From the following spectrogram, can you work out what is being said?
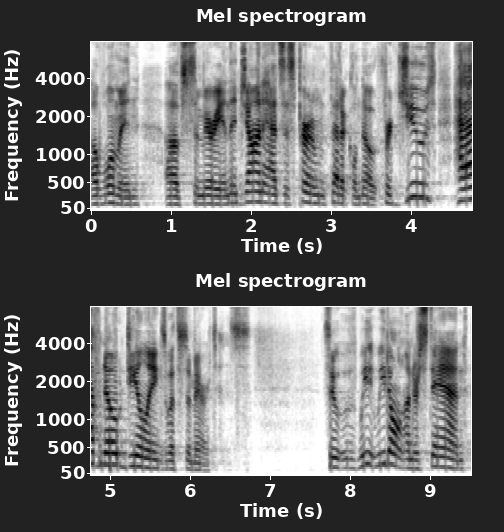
a woman of Samaria? And then John adds this parenthetical note For Jews have no dealings with Samaritans. So we, we don't understand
